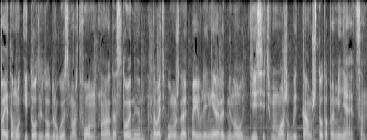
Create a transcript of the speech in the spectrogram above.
Поэтому и тот, и тот другой смартфон а, достойны. Давайте будем ждать появления Redmi Note 10, может быть там что-то поменяется.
